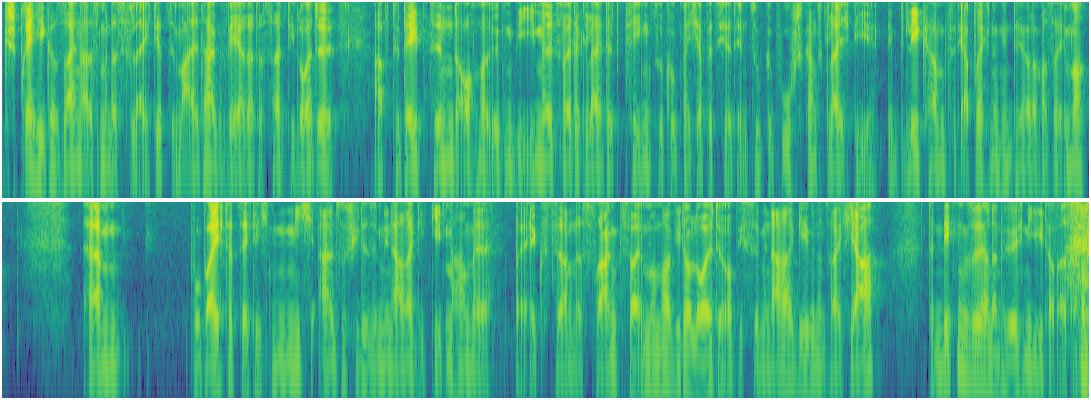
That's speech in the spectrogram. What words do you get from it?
gesprächiger sein, als man das vielleicht jetzt im Alltag wäre, dass halt die Leute up to date sind, auch mal irgendwie E-Mails weitergeleitet kriegen, so guck mal, ich habe jetzt hier den Zug gebucht, kannst gleich die, den Beleg haben für die Abrechnung hinterher oder was auch immer. Ähm, wobei ich tatsächlich nicht allzu viele Seminare gegeben habe bei externen. Es fragen zwar immer mal wieder Leute, ob ich Seminare gebe, dann sage ich ja, dann nicken sie und dann höre ich nie wieder was.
